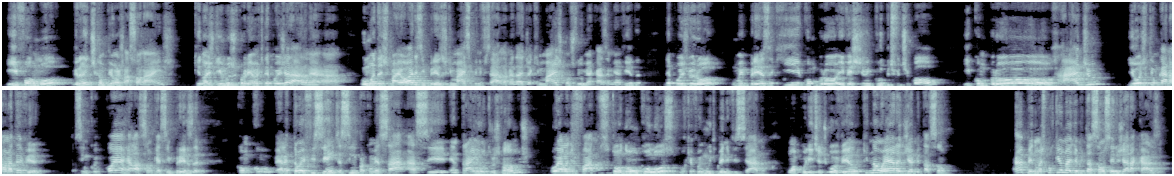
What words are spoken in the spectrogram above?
E formou grandes campeões nacionais que nós vimos os problemas que depois geraram. Né? Uma das maiores empresas que mais se beneficiaram, na verdade, a que mais construiu Minha Casa Minha Vida, depois virou uma empresa que comprou, investiu em clube de futebol e comprou rádio e hoje tem um canal na TV. Assim, qual é a relação que essa empresa com, com, ela é tão eficiente assim para começar a se entrar em outros ramos ou ela de fato se tornou um colosso porque foi muito beneficiada com a política de governo que não era de habitação. Ah, Pedro, mas por que não é de habitação se ele já era casa?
